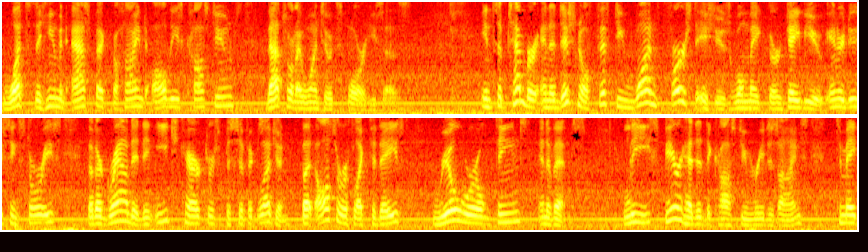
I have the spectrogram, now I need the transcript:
What's the human aspect behind all these costumes? That's what I want to explore, he says. In September, an additional 51 first issues will make their debut, introducing stories that are grounded in each character's specific legend, but also reflect today's real world themes and events. Lee spearheaded the costume redesigns to make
